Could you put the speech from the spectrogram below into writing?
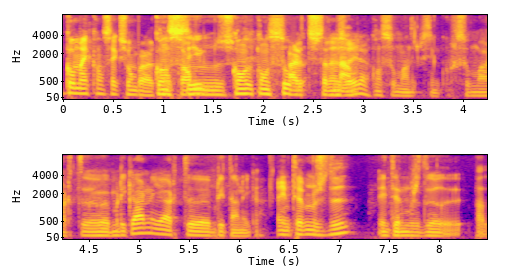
Como é que consegues comparar? Consigo. Consomes Con, consumo, arte estrangeira? Não, consumo, arte- sim, consumo arte americana e arte britânica. em termos de. Em termos de pá,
